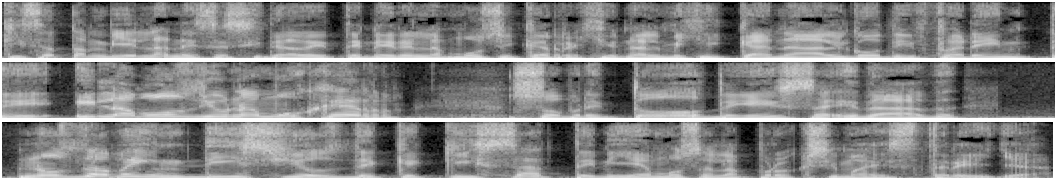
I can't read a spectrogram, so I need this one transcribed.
Quizá también la necesidad de tener en la música regional mexicana algo diferente y la voz de una mujer, sobre todo de esa edad, nos daba indicios de que quizá teníamos a la próxima estrella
